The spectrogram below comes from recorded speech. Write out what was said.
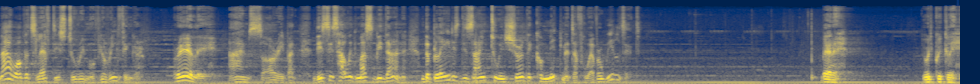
Now all that's left is to remove your ring finger. Really? I'm sorry, but this is how it must be done. The blade is designed to ensure the commitment of whoever wields it. Bene. Do it quickly.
